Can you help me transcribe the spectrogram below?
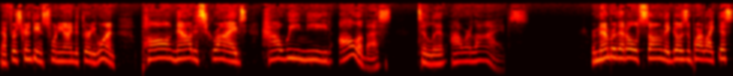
Now, 1 Corinthians 29 to 31, Paul now describes how we need all of us to live our lives. Remember that old song that goes in part like this?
